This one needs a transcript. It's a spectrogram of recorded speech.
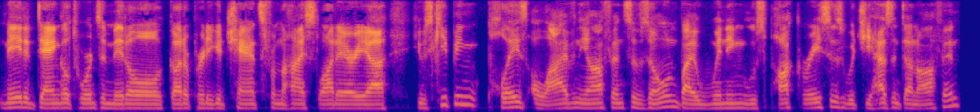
made a dangle towards the middle, got a pretty good chance from the high slot area. He was keeping plays alive in the offensive zone by winning loose puck races, which he hasn't done often.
